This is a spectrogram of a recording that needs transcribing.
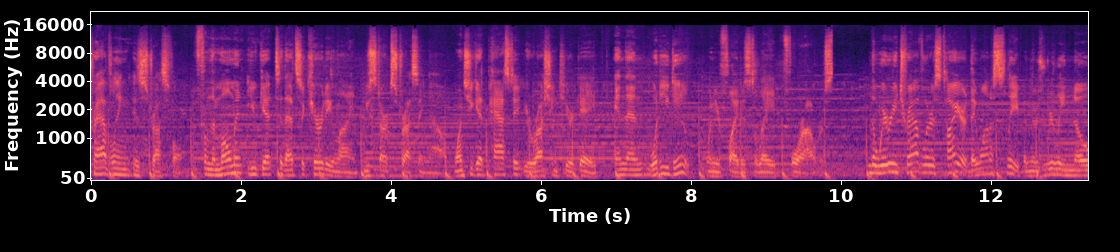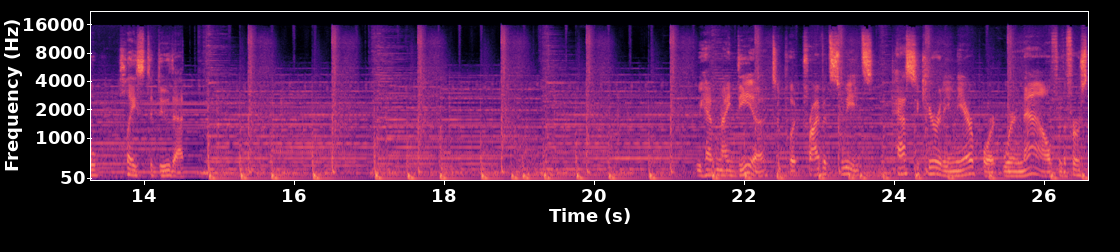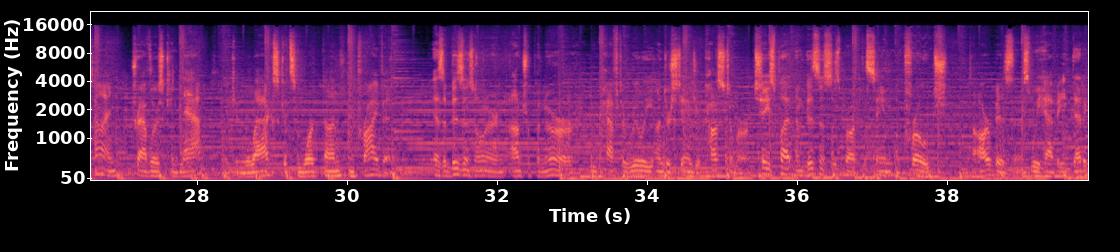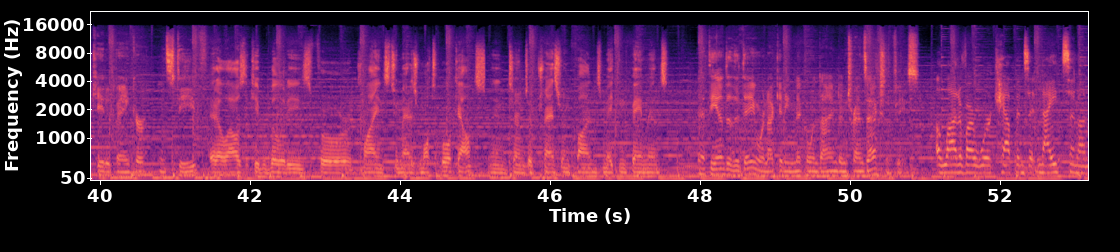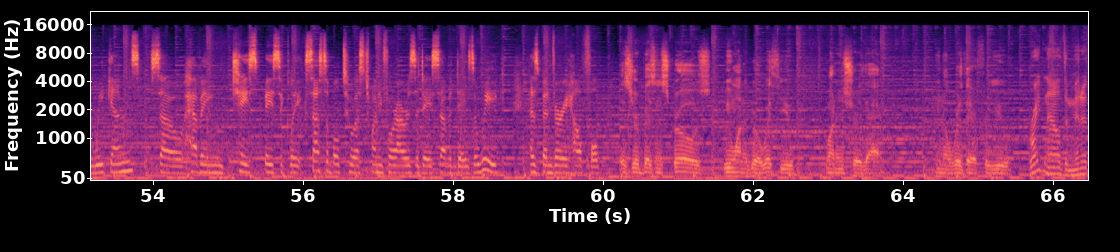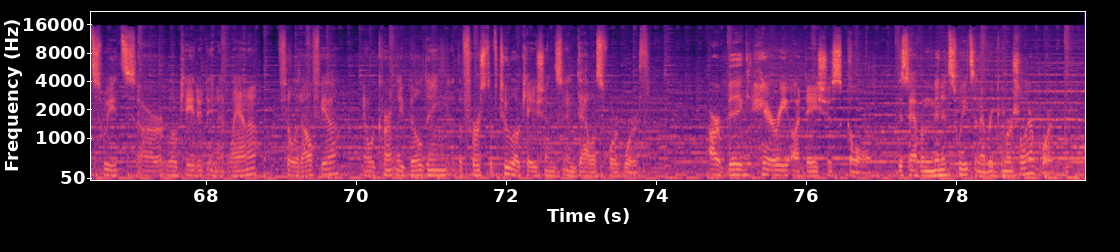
Traveling is stressful. From the moment you get to that security line, you start stressing out. Once you get past it, you're rushing to your gate. And then what do you do when your flight is delayed four hours? The weary traveler is tired. They want to sleep, and there's really no place to do that. We had an idea to put private suites past security in the airport where now, for the first time, travelers can nap, they can relax, get some work done in private. As a business owner and entrepreneur, you have to really understand your customer. Chase Platinum Business has brought the same approach to our business. We have a dedicated banker in Steve. It allows the capabilities for clients to manage multiple accounts in terms of transferring funds, making payments, at the end of the day, we're not getting nickel and dimed in transaction fees. A lot of our work happens at nights and on weekends, so having Chase basically accessible to us 24 hours a day, seven days a week has been very helpful. As your business grows, we want to grow with you. We want to ensure that, you know, we're there for you. Right now, the Minute Suites are located in Atlanta, Philadelphia, and we're currently building the first of two locations in Dallas, Fort Worth. Our big, hairy, audacious goal to have a Minute Suites in every commercial airport.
